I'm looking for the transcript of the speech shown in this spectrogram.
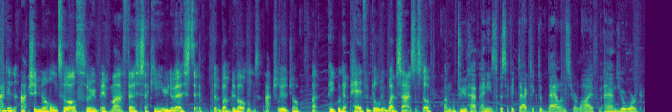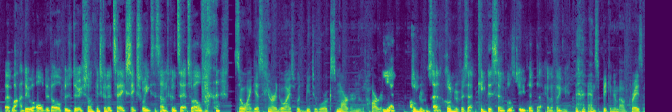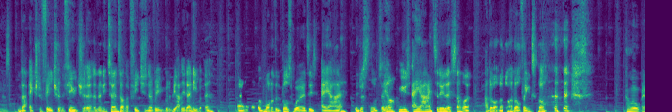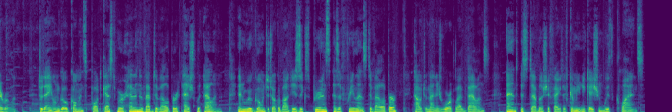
I didn't actually know until I was through in my first second year university that web development was actually a job. Like people get paid for building websites and stuff. Um, do you have any specific tactic to balance your life and your work? Like, well, I do what all developers do. If something's going to take six weeks, the time it's going to take twelve. so I guess your advice would be to work smarter, not harder. Yeah, Hundred percent, hundred percent. Keep it simple, stupid, that kind of thing. and speaking about craziness, that extra feature in the future, and then it turns out that feature's never even going to be added anywhere. Uh, one of the buzzwords is AI. They just love saying, "Oh, can we use AI to do this?" I'm like, I don't know, I don't think so. Hello, everyone. Today on GoComment's podcast, we're having a web developer, Ashley Allen, and we're going to talk about his experience as a freelance developer, how to manage work life balance, and establish effective communication with clients.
